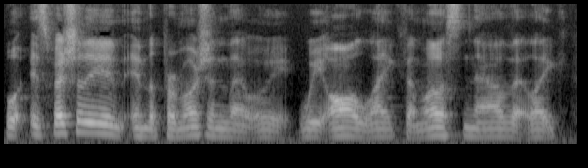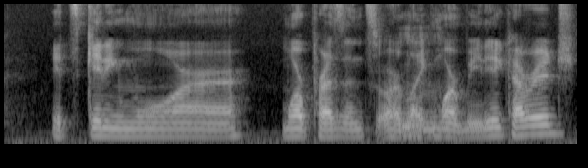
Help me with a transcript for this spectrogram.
Well, especially in, in the promotion that we we all like the most now that like it's getting more more presence or like Mhm. more media coverage,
